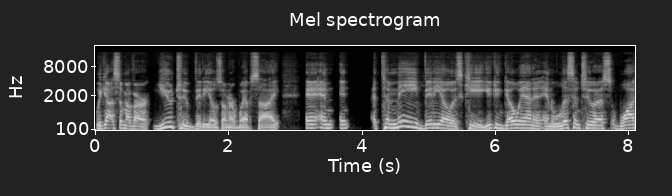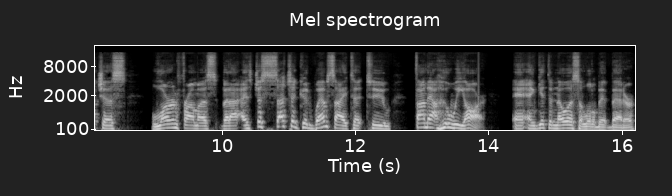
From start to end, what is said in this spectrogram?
We got some of our YouTube videos on our website and, and, and uh, to me, video is key. You can go in and, and listen to us, watch us, learn from us. But I, it's just such a good website to to find out who we are and, and get to know us a little bit better.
